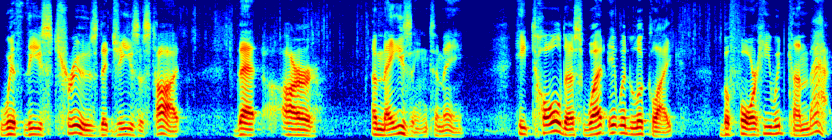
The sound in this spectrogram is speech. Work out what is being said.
with these truths that Jesus taught that are amazing to me. He told us what it would look like before he would come back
